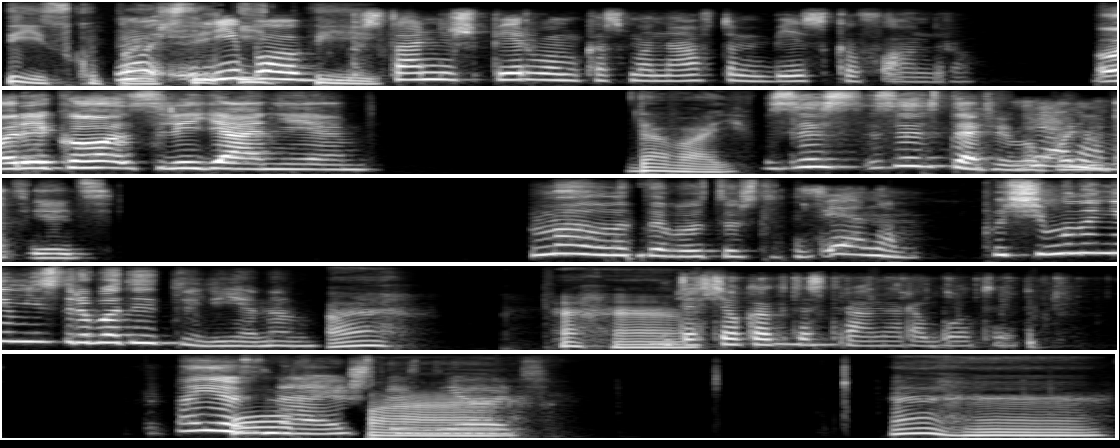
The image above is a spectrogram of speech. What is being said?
Ты Ну, искупаешься, либо и ты. станешь первым космонавтом без скафандра. Орико, слияние. Давай. Зас- заставь его Веном. полететь. Мало того, то, что... Веном. Почему на нем не срабатывает веном? А? Ага. Это все как-то странно работает. А я знаю, что Опа. сделать. Ага.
